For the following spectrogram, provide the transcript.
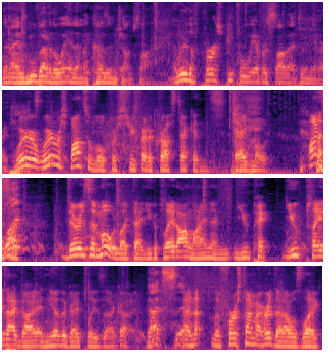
then I move out of the way, and then my cousin jumps on. And we were the first people we ever saw that doing in arcades. We're we're responsible for Street Fighter Cross Tekken's tag mode. Honestly, What? there is a mode like that. You could play it online, and you pick you play that guy, and the other guy plays that guy. That's sick. And the first time I heard that, I was like,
